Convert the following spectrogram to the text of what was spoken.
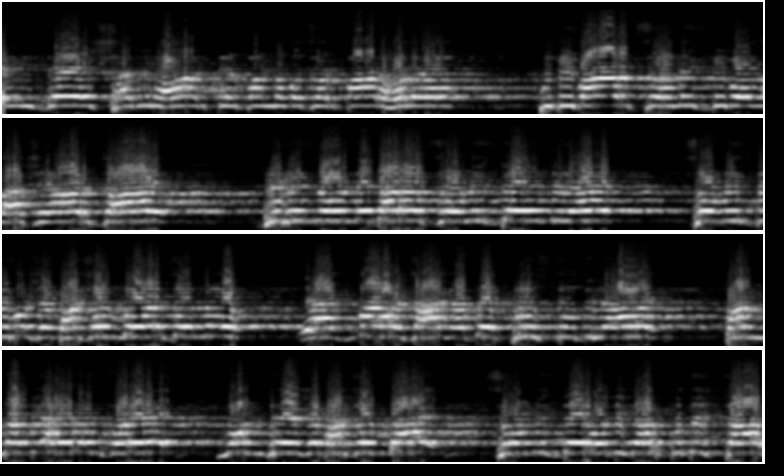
এই দেশ স্বাধীন হওয়ার তেপান্ন বছর পার হলেও প্রতিবার শ্রমিক দিবস আসে আর যায়। বিভিন্ন নেতারা শ্রমিকদের নিয়ে শ্রমিক দিবসে ভাষণ দেওয়ার জন্য এক মাস আগাতে প্রস্তুতি নেয়, পাঞ্জাবি আয়রন করে, মঞ্চে এসে ভাষণ দেয়। শ্রমিকদের অধিকার প্রতিষ্ঠার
